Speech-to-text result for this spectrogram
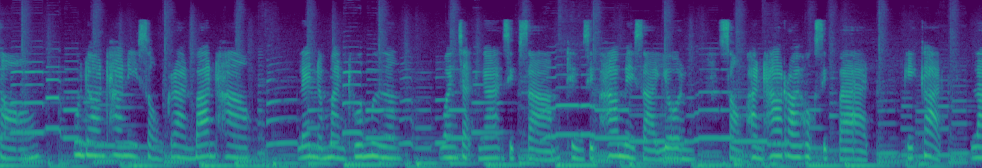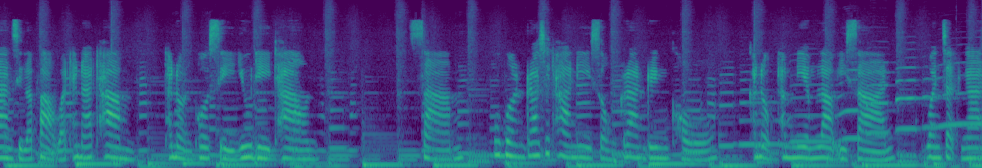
2. อุดรธานีสงกรานต์บ้านเฮาเล่นน้ำมันทั่วเมือง วันจัดงาน 13-15 เมษายน 2568 พิกัด ลานศิลปะวัฒนธรรม ถนนโพสียูดีทาวน์ 3. อุบลราชธานีสงกรานต์ริมโขง ขนบธรรมเนียมเหล่าอีสาน วันจัดงาน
